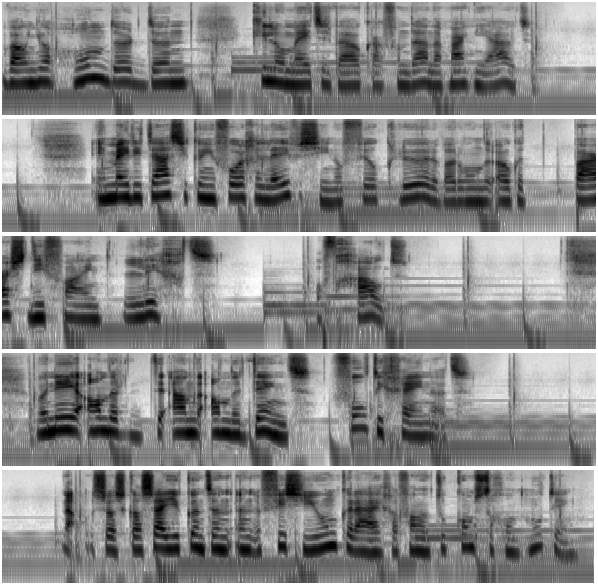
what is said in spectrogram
woon je honderden kilometers bij elkaar vandaan, dat maakt niet uit. In meditatie kun je vorige levens zien of veel kleuren, waaronder ook het paars divine licht of goud. Wanneer je aan de ander denkt, voelt diegene het. Nou, zoals ik al zei, je kunt een, een visioen krijgen van een toekomstige ontmoeting.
